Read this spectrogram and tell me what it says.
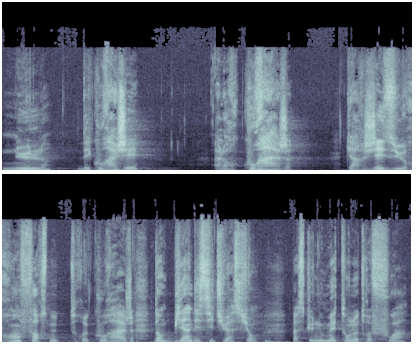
nul, découragé, alors courage, car Jésus renforce notre courage dans bien des situations, parce que nous mettons notre foi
